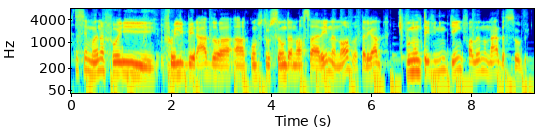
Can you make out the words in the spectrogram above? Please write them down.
essa semana foi, foi liberado a, a construção da nossa arena nova, tá ligado? Tipo, não teve ninguém falando nada sobre.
